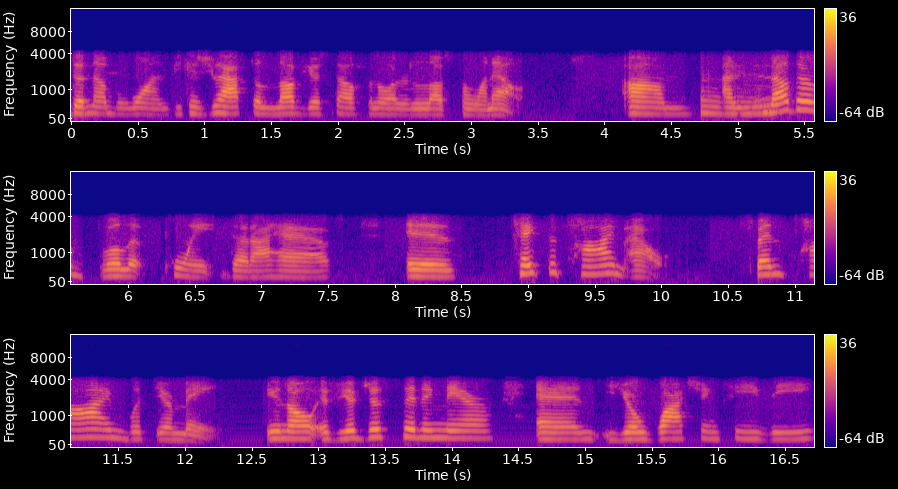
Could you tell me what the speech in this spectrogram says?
the number one because you have to love yourself in order to love someone else. Um, Mhm. Another bullet point that I have is take the time out, spend time with your mate. You know, if you're just sitting there and you're watching TV,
